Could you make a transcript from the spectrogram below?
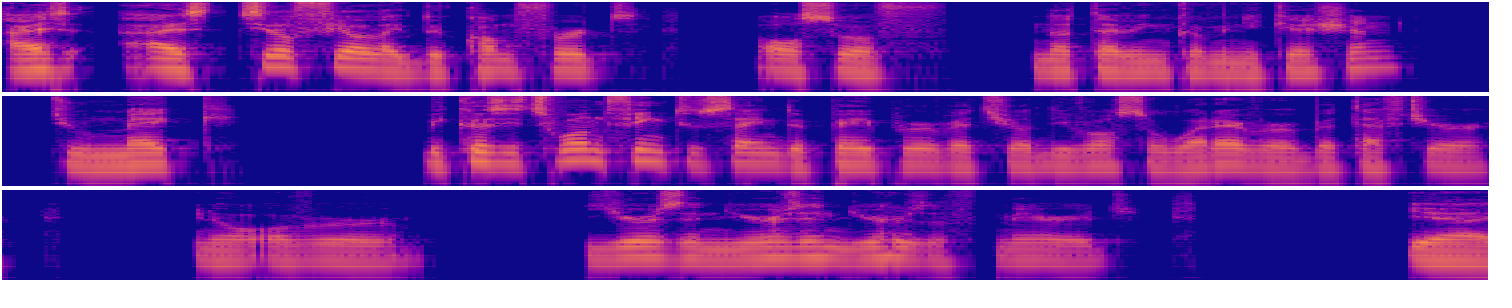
i, I still feel like the comfort also of not having communication to make because it's one thing to sign the paper that you're divorced or whatever but after you know over years and years and years of marriage yeah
